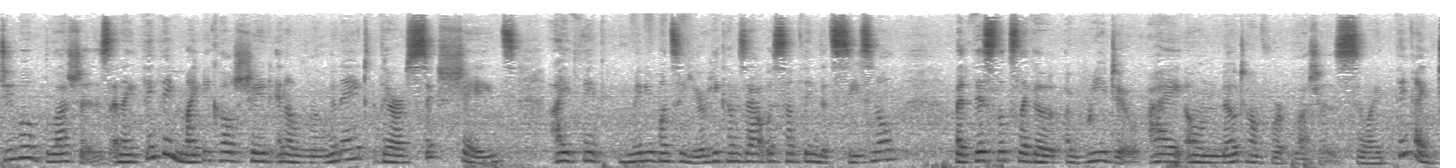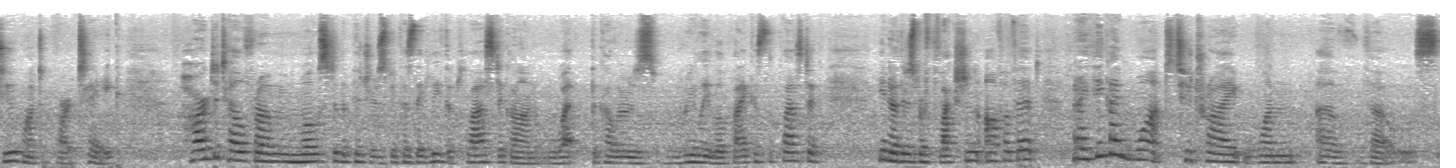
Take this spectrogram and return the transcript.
duo blushes, and I think they might be called Shade and Illuminate. There are six shades. I think maybe once a year he comes out with something that's seasonal, but this looks like a, a redo. I own no Tom Ford blushes, so I think I do want to partake. Hard to tell from most of the pictures because they leave the plastic on what the colors really look like, because the plastic you know, there's reflection off of it. But I think I want to try one of those.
